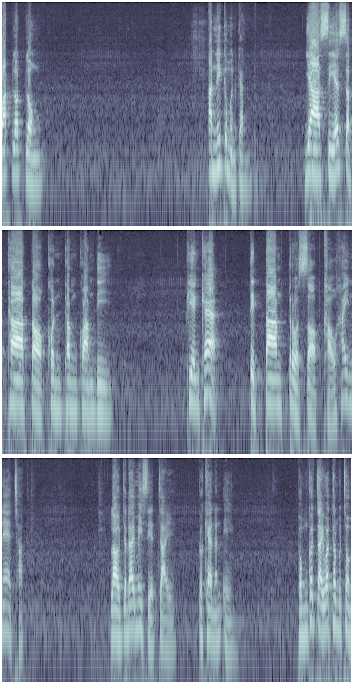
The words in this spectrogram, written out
วัดลดลง อันนี้ก็เหมือนกัน อย่าเสียศรัทธาต่อคนทำความดี เพียงแค่ติดตามตรวจสอบเขาให้แน่ชัด เราจะได้ไม่เสียใจก็แค่นั้นเอง ผมเข้าใจว่าท่านผู้ชม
